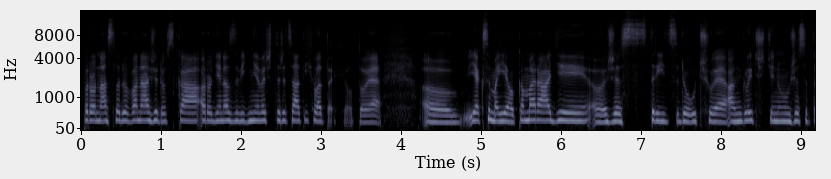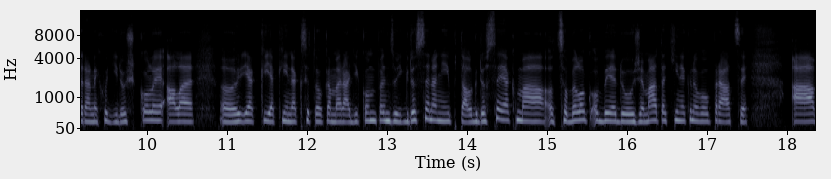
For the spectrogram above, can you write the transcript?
pro následovaná židovská rodina z Vídně ve 40. letech. Jo. To je, uh, jak se mají jeho kamarádi, uh, že strýc doučuje angličtinu, že se teda nechodí do školy, ale uh, jak, jak jinak si to kamarádi kompenzují, kdo se na něj ptal, kdo se jak má, co bylo k obědu, že má tatínek novou práci. A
